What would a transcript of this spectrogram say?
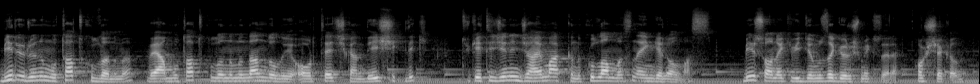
Bir ürünün mutat kullanımı veya mutat kullanımından dolayı ortaya çıkan değişiklik tüketicinin cayma hakkını kullanmasına engel olmaz. Bir sonraki videomuzda görüşmek üzere. Hoşçakalın.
